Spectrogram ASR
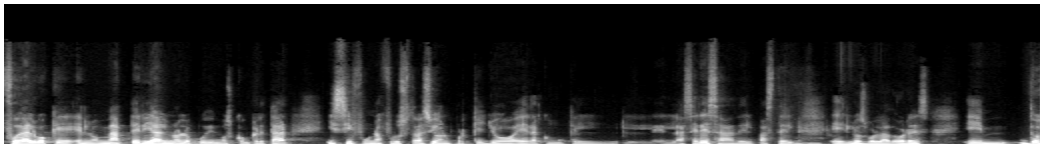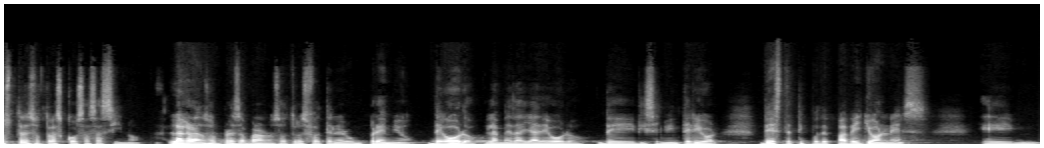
fue algo que en lo material no lo pudimos concretar y sí fue una frustración porque yo era como que la cereza del pastel, eh, los voladores, em, dos, tres otras cosas así, ¿no? La gran sorpresa para nosotros fue tener un premio de oro, la medalla de oro de diseño interior de este tipo de pabellones. Em,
